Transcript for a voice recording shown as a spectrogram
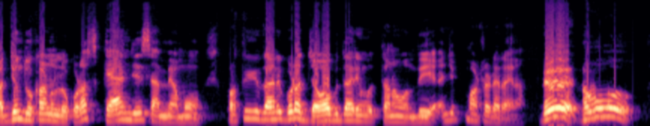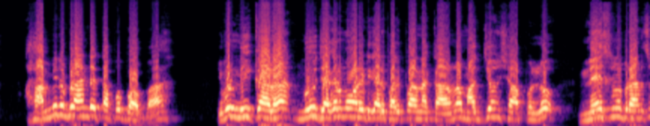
మద్యం దుకాణంలో కూడా స్కాన్ చేసి అమ్మాము. ప్రతి దానికి కూడా జవాబుదారీ తనం ఉంది అని చెప్పి మాట్లాడారు ఆయన. నువ్వు అమ్మిన బ్రాండే తప్పు బాబా? ఇప్పుడు నీ కాడ నువ్వు జగన్మోహన్ రెడ్డి గారి పరిపాలన కాలంలో మద్యం షాపుల్లో నేషనల్ బ్రాండ్స్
